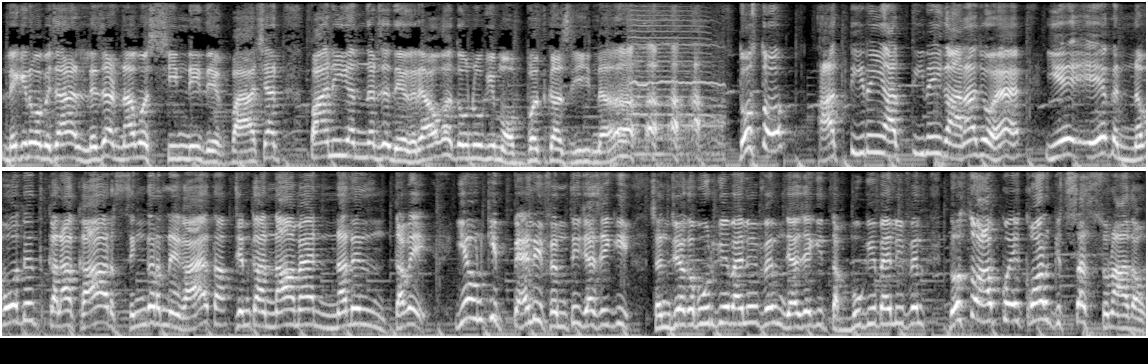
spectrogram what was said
लेकिन वो बेचारा लिजर्ड ना वो सीन नहीं देख पाया। शायद पानी के अंदर से देख रहा होगा दोनों की मोहब्बत का सीन दोस्तों आती नहीं आती नहीं गाना जो है, ये एक नवोदित कलाकार, सिंगर ने गाया था, जिनका नाम है नलिन दवे। ये उनकी पहली फ़िल्म थी, जैसे कि संजय कपूर की पहली फ़िल्म, जैसे कि तब्बू की पहली फ़िल्म। दोस्तों, आपको एक और किस्सा सुना दूँ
